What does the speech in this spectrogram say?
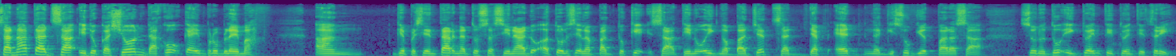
Sa natad sa edukasyon, dako kay problema ang gipresentar ngadto sa Senado atol silang pagtuki sa tinuig nga budget sa DepEd nga gisugyot para sa sunod tuig 2023.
